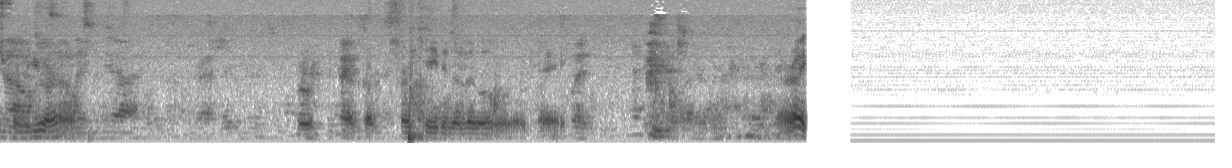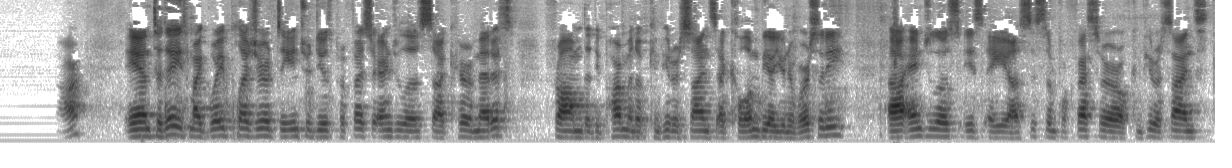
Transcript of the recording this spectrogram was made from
for the URLs. I've got truncated a little. Okay. All right. And today it's my great pleasure to introduce Professor Angelos uh, from the Department of Computer Science at Columbia University. Uh, Angelos is a uh, assistant professor of computer science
